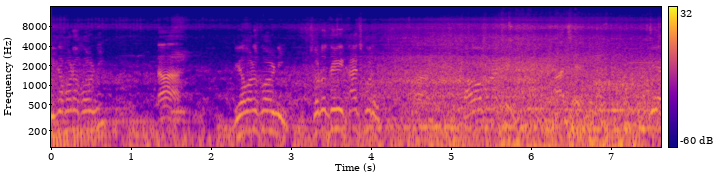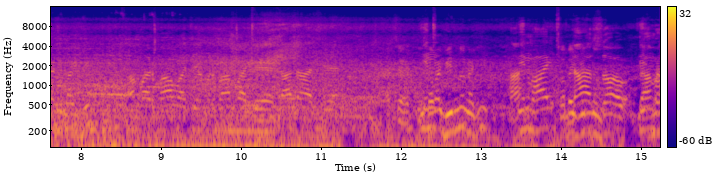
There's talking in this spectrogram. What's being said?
লেখাপড়া করনি? না। লেখাপড়া করনি? ছোট থেকে কাজ করো? হ্যাঁ, বাবা মা আছে? আছে। কে আছে বাড়িতে? আমার মা আছে আমার বাপ আছে দাদা আছে। আচ্ছা সবাই ভিন্ন নাকি? তিন ভাই? না সব আমরা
